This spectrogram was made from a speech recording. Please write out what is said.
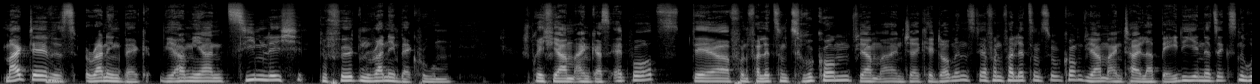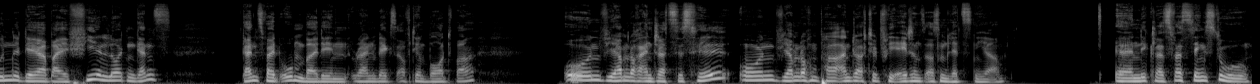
Mike Davis, Running Back. Wir haben ja einen ziemlich gefüllten Running Back Room. Sprich, wir haben einen Gus Edwards, der von Verletzung zurückkommt. Wir haben einen J.K. Dobbins, der von Verletzung zurückkommt. Wir haben einen Tyler Beatty in der sechsten Runde, der bei vielen Leuten ganz, ganz weit oben bei den Running Backs auf dem Board war. Und wir haben noch einen Justice Hill und wir haben noch ein paar undrafted Free Agents aus dem letzten Jahr. Äh, Niklas, was denkst du,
